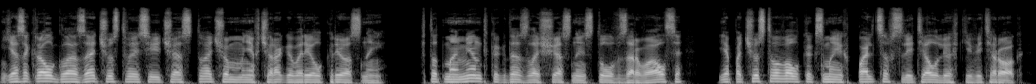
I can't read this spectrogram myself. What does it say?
Я закрыл глаза, чувствуя сейчас то, о чем мне вчера говорил крестный. В тот момент, когда злосчастный стул взорвался, я почувствовал, как с моих пальцев слетел легкий ветерок —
